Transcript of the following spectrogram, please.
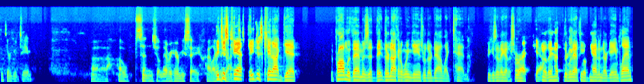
think they're a good team. Uh, a sentence you'll never hear me say. I like. They the just Giants. can't. They just cannot get. The problem with them is that they, they're not going to win games where they're down like ten because then they got to start. Right. Yeah. You know, they have to, they have to abandon their game plan.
